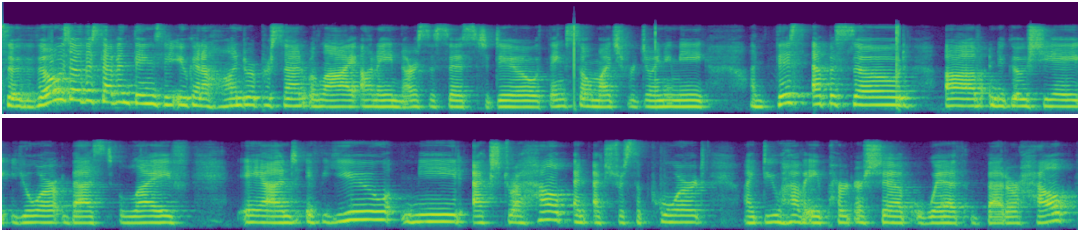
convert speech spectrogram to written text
so, those are the seven things that you can 100% rely on a narcissist to do. Thanks so much for joining me on this episode of Negotiate Your Best Life. And if you need extra help and extra support, I do have a partnership with BetterHelp,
